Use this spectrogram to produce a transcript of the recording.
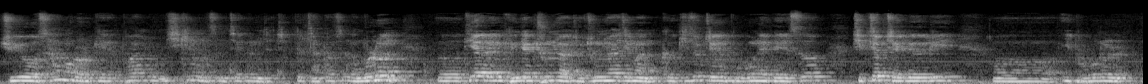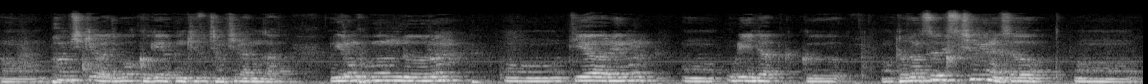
주요 사항으로 이렇게 포함시키는 것은 저희들은 이제 적절치 않다고 생각합니다. 물론 어, DRM이 굉장히 중요하죠. 중요하지만 그 기술적인 부분에 대해서 직접 저희들이 어, 이 부분을 어, 포함시켜가지고 거기에 어떤 기술 장치라든가 이런 부분들은 어, DRM을 어, 우리 이제 그 어, 도전 서비스 측면에서 어,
